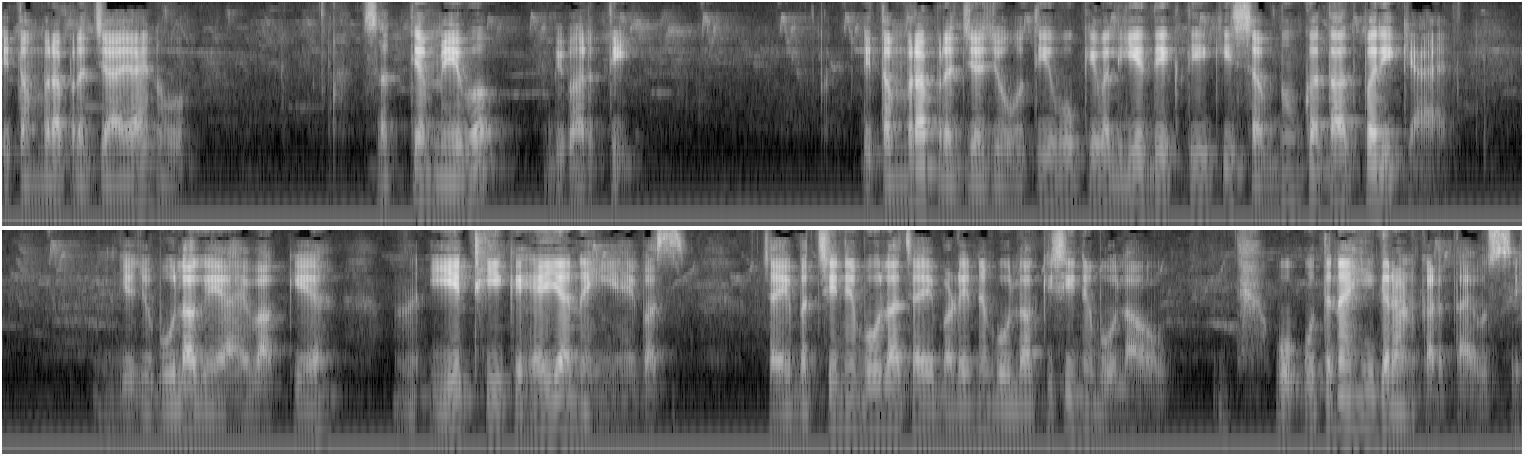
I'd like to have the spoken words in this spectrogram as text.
रितंबरा प्रज्ञाया है ना वो। सत्यमेव विभर्ती। नितंबरा प्रज्ञा जो होती है, वो केवल ये देखती है कि शब्दों का तात्पर्य क्या है। ये जो बोला गया है वाक्य ये ठीक है या नहीं है, बस। चाहे बच्चे ने बोला, चाहे बड़े ने बोला, किसी ने बोला हो, वो उतना ही ग्रहण करता है उससे।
